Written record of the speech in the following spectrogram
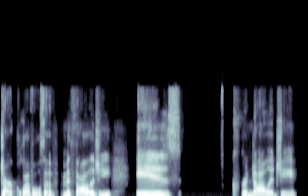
dark levels of mythology is chronology.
